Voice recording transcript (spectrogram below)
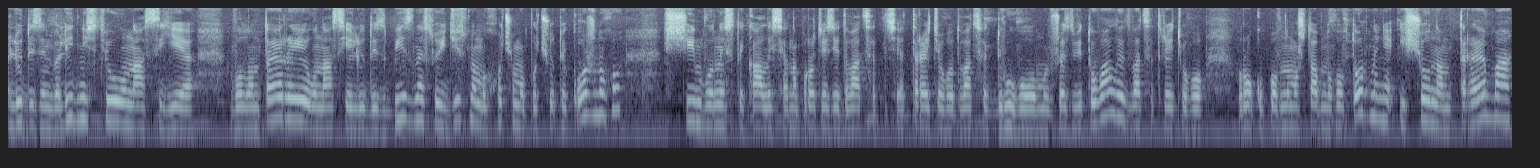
люди з інвалідністю, у нас є волонтери, у нас є люди з бізнесу. І дійсно ми хочемо почути кожного, з чим вони стикалися на протязі 23-22 Ми вже звітували 23-го року повномасштабного вторгнення, і що нам треба.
